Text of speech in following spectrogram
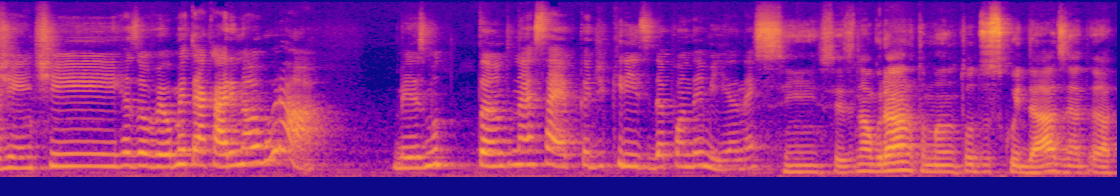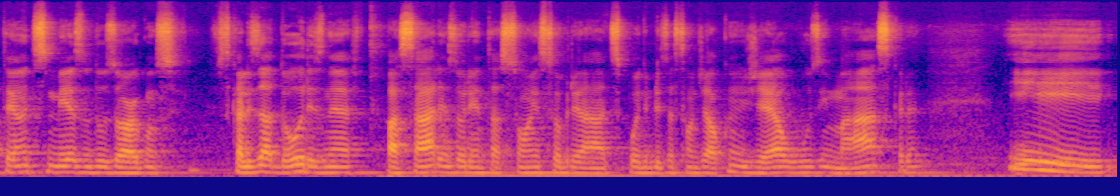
gente resolveu meter a cara e inaugurar. Mesmo tanto nessa época de crise da pandemia, né? Sim, vocês inauguraram tomando todos os cuidados, né? até antes mesmo dos órgãos fiscalizadores né, passarem as orientações sobre a disponibilização de álcool em gel, uso em máscara. E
